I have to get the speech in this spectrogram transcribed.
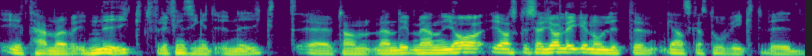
i termer av unikt, för det finns inget unikt. Eh, utan, men det, men jag, jag skulle säga jag lägger nog lite ganska stor vikt vid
